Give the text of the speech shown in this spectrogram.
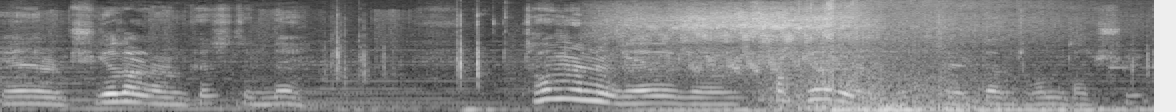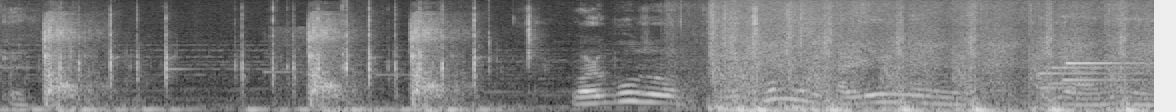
얘를 죽여달라는 퀘스트인데 처음에는 얘를 그냥 탑해야 되거든요 자, 일단 저는 다 죽일게요 월보도 처음으로 달리는 게 아니에요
